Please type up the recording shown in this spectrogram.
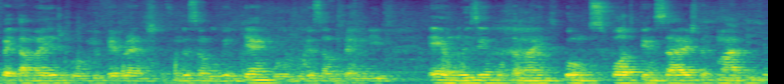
feita a meias com o UK Branch da Fundação Gulbenkian, a divulgação do Reino Unido, é um exemplo também de como se pode pensar esta temática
